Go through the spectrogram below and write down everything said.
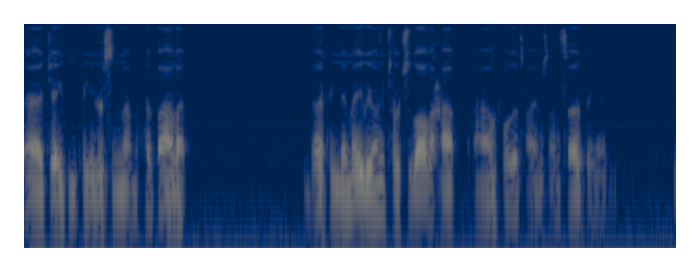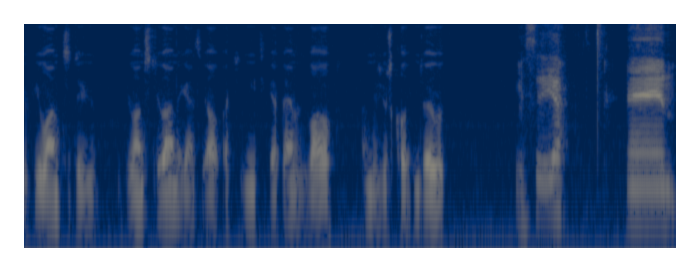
uh, J.P. Pietersen and Habana, I think they maybe only touched the ball a, ha- a handful of times on Saturday. And if you want to do you want to do anything against the All Blacks, you need to get them involved, and they just couldn't do it. You see, yeah. Um,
